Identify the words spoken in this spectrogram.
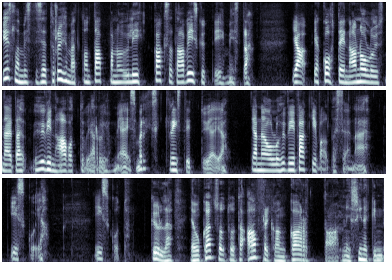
islamistiset ryhmät on tappanut yli 250 ihmistä ja, ja kohteina on ollut just näitä hyvin haavoittuvia ryhmiä, esimerkiksi kristittyjä ja, ja ne on ollut hyvin väkivaltaisia nämä iskuja, iskut. Kyllä, ja kun katsoo tuota Afrikan karttaa, niin siinäkin,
